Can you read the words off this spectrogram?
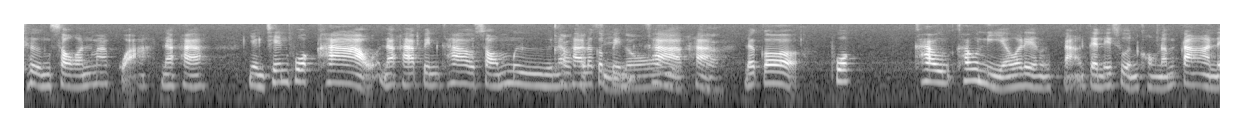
เชิงซ้อนมากกว่านะคะ อย่างเช่นพวกข้าวนะคะ เป็นข้าวซ้อมมือนะคะข้าวผัดแล้วก็เป็นสีน้อยค่ะค่ะค่ะ แล้วก็พวกข้าวข้าวเหนียวอะไรต่างๆ แต่ในส่วนของน้ำตาลใน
